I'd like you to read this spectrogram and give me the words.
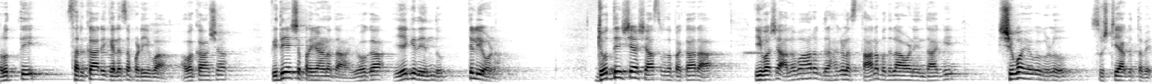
ವೃತ್ತಿ, ಸರ್ಕಾರಿ ಕೆಲಸ ಪಡೆಯುವ ಅವಕಾಶ, ವಿದೇಶ ಪ್ರಯಾಣದ ಯೋಗ ಹೇಗಿದೆ ಎಂದು ತಿಳಿಯೋಣ. ಜ್ಯೋತಿಷ್ಯ ಶಾಸ್ತ್ರದ ಪ್ರಕಾರ ಈ ವರ್ಷ ಹಲವಾರು ಗ್ರಹಗಳ ಸ್ಥಾನ ಬದಲಾವಣೆಯಿಂದಾಗಿ ಶುಭಯೋಗಗಳು ಸೃಷ್ಟಿಯಾಗುತ್ತವೆ.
